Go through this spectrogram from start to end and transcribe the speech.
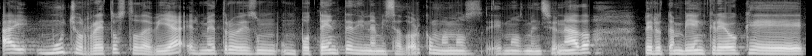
Hay muchos retos todavía. El metro es un, potente dinamizador, como hemos, mencionado, pero también creo que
